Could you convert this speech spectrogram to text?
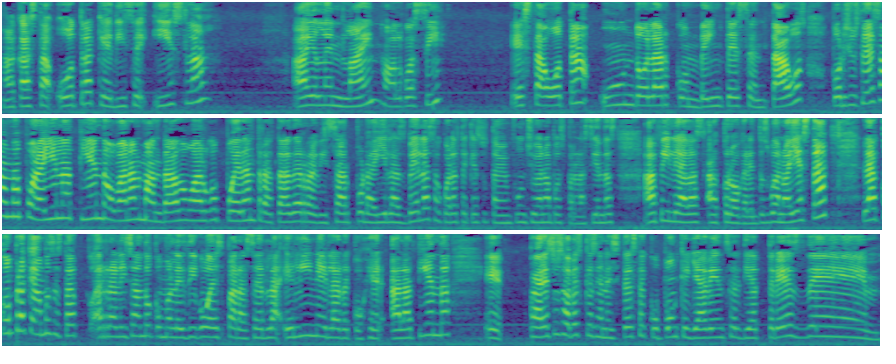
acá está otra que dice Isla, Island Line, algo así. Esta otra, un dólar con 20 centavos. Por si ustedes andan por ahí en la tienda o van al mandado o algo, puedan tratar de revisar por ahí las velas. Acuérdate que eso también funciona pues para las tiendas afiliadas a Kroger. Entonces, bueno, ahí está. La compra que vamos a estar realizando, como les digo, es para hacerla en línea y la recoger a la tienda. Eh, para eso sabes que se necesita este cupón que ya vence el día 3 de...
